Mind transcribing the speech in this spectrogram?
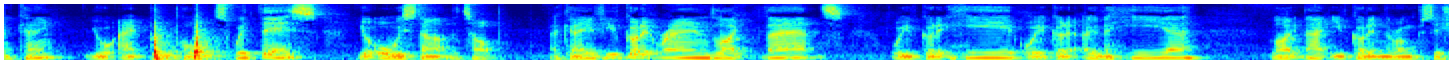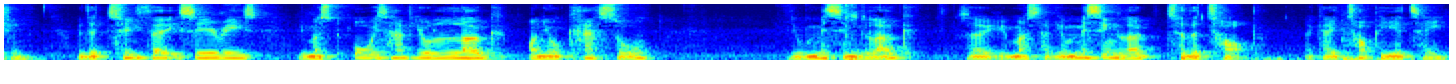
okay? Your output ports. With this, you always start at the top. Okay, if you've got it round like that, or you've got it here, or you've got it over here, like that, you've got it in the wrong position. With the 230 series, you must always have your lug on your castle, your missing lug. So you must have your missing lug to the top, okay, top of your T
